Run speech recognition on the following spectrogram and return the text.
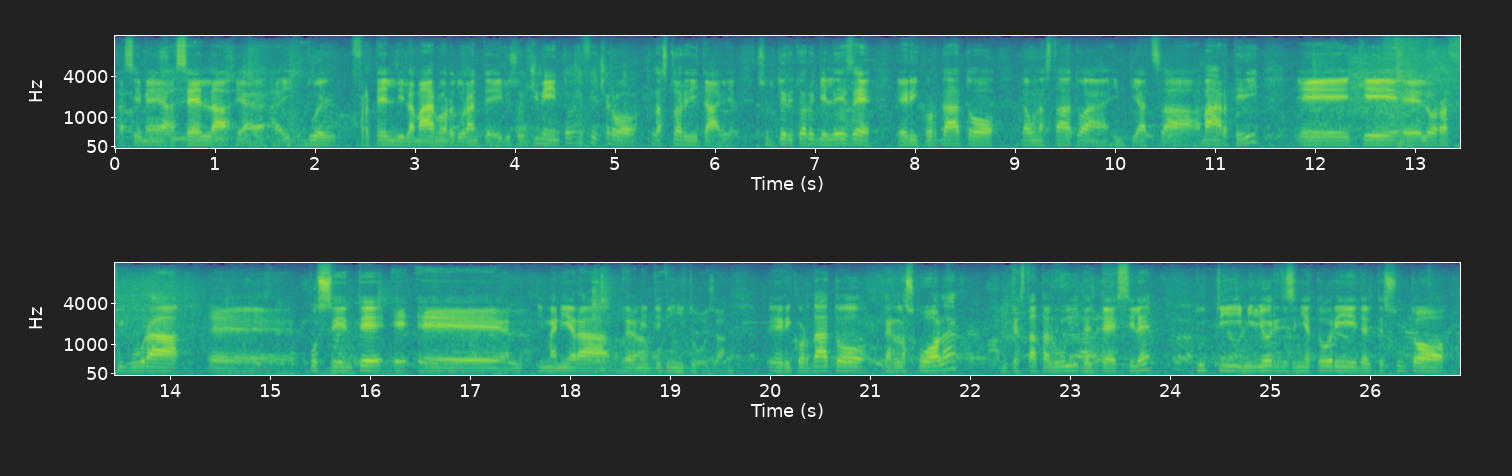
assieme a Sella e ai due fratelli La Marmora durante il risorgimento e fecero la storia d'Italia. Sul territorio biellese è ricordato da una statua in piazza Martiri eh, che eh, lo raffigura eh, possente e, e in maniera veramente dignitosa. È ricordato per la scuola, intestata a lui, del tessile, tutti i migliori disegnatori del tessuto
